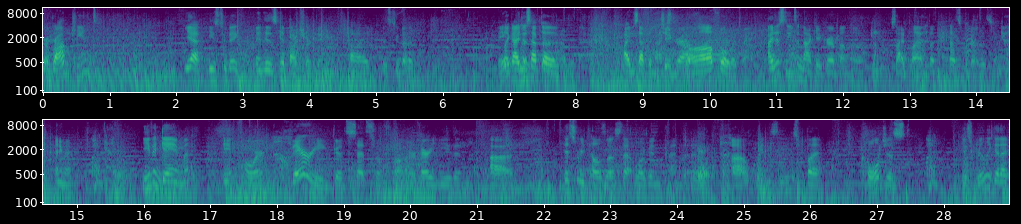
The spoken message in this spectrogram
try. Rob can't. Yeah, he's too big, and his hitbox shortening uh, is too bad. Like I just have to, I just have to not Just get grabbed. raw forwards, man. I just need to not get grabbed on the side plat, but that's regardless. Anyway, even game, game four, very good set so far, very even. Uh, history tells us that Logan kind of uh, wins these, but Cole just is really good at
